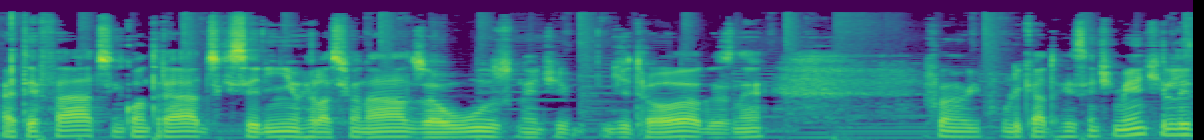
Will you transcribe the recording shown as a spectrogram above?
artefatos encontrados que seriam relacionados ao uso né, de, de drogas, né? Foi publicado recentemente, ele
